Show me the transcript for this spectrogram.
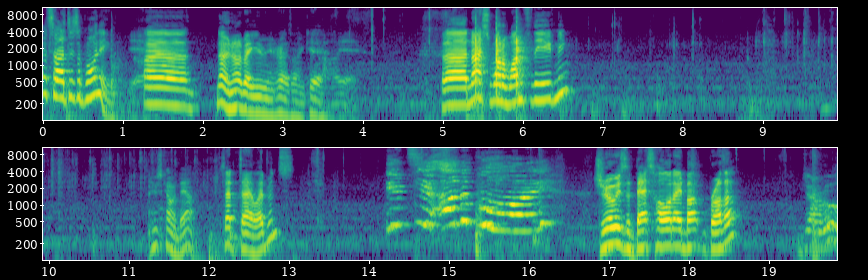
That's uh, disappointing. Yeah. Uh, no, not about you being depressed. I don't care. oh, yeah. But uh, nice one on one for the evening. Who's coming down? Is that Dale Edmonds? It's your other boy. Jrue is the best holiday bu- brother. Ja Rule.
